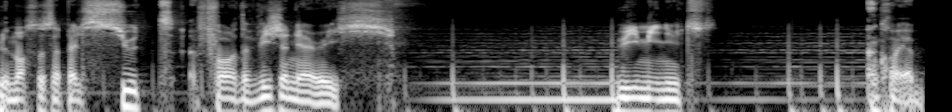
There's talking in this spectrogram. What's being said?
Le morceau s'appelle Suit for the Visionary. 8 minutes. Incroyable.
